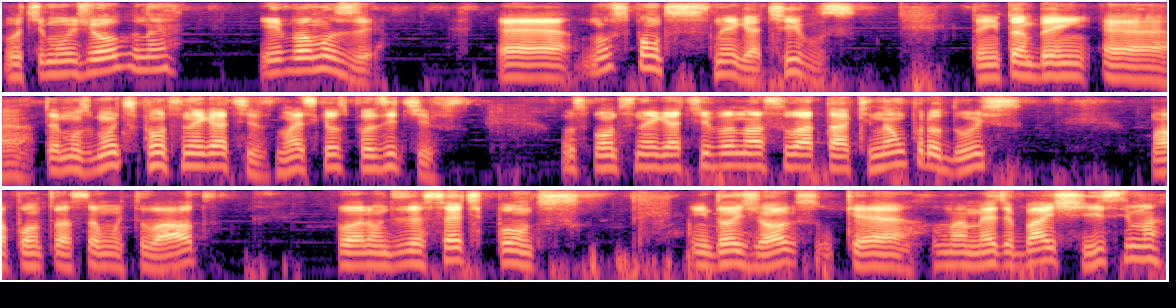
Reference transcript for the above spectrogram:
no último jogo, né? E vamos ver. É, nos pontos negativos, tem também, é, temos muitos pontos negativos, mais que os positivos. Nos pontos negativos, nosso ataque não produz uma pontuação muito alta. Foram 17 pontos em dois jogos, o que é uma média baixíssima.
